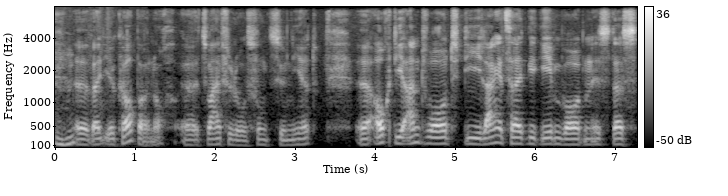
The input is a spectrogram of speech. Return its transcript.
mhm. äh, weil ihr Körper noch äh, zweifellos funktioniert. Äh, auch die Antwort, die lange Zeit gegeben worden ist, dass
